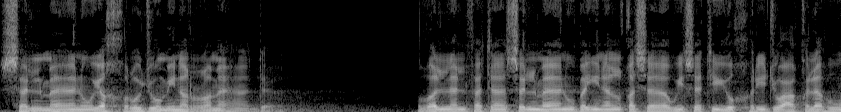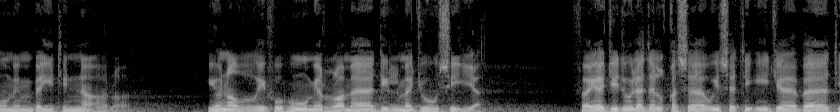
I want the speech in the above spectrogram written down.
سلمان يخرج من الرماد. ظل الفتى سلمان بين القساوسة يخرج عقله من بيت النار. ينظفه من رماد المجوسية. فيجد لدى القساوسة إجابات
